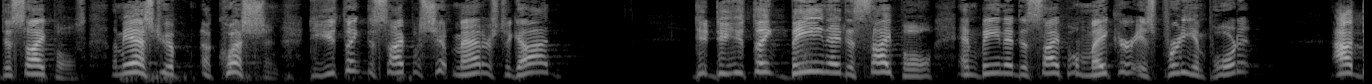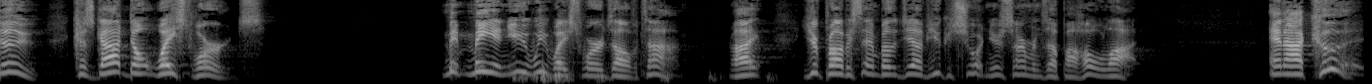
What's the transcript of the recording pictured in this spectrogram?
Disciples. Let me ask you a, a question. Do you think discipleship matters to God? Do, do you think being a disciple and being a disciple maker is pretty important? I do, because God don't waste words. Me, me and you, we waste words all the time, right? You're probably saying, Brother Jeff, you could shorten your sermons up a whole lot. And I could,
